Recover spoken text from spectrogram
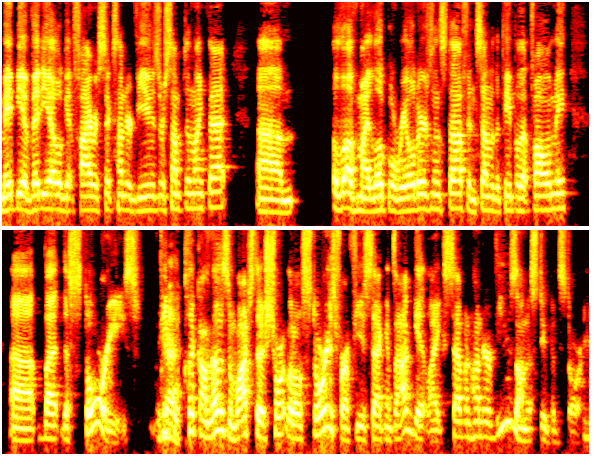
maybe a video will get five or six hundred views or something like that. Um, of my local realtors and stuff, and some of the people that follow me. Uh, but the stories, people yeah. click on those and watch those short little stories for a few seconds. I'll get like 700 views on a stupid story.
